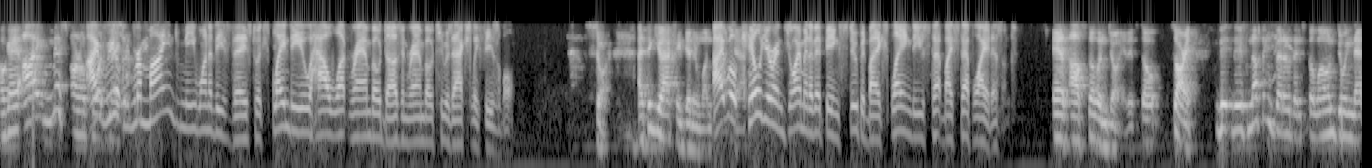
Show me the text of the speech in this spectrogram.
Okay, I miss Arnold I Schwarzenegger. really remind me one of these days to explain to you how what Rambo does in Rambo 2 is actually feasible. Sure. I think you actually did in one. I will kill your enjoyment of it being stupid by explaining to you step by step why it isn't. and I'll still enjoy it. It's still sorry. There's nothing better than Stallone doing that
